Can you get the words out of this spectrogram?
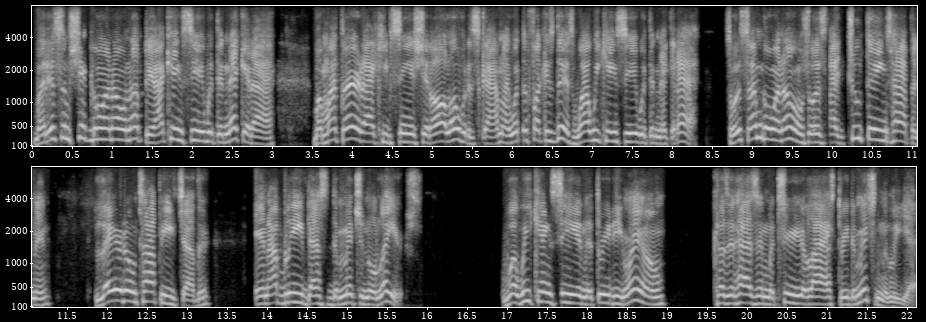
But there's some shit going on up there. I can't see it with the naked eye, but my third eye keeps seeing shit all over the sky. I'm like, what the fuck is this? Why we can't see it with the naked eye? So there's something going on. So it's like two things happening, layered on top of each other, and I believe that's dimensional layers. What we can't see in the 3D realm because it hasn't materialized three dimensionally yet.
